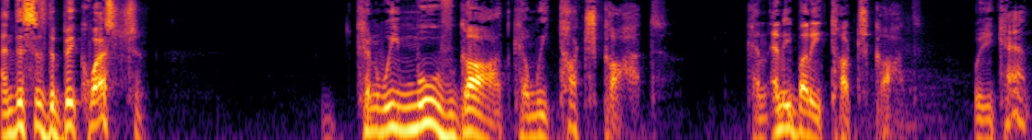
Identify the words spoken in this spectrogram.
And this is the big question. Can we move God? Can we touch God? Can anybody touch God? Well, you can't.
